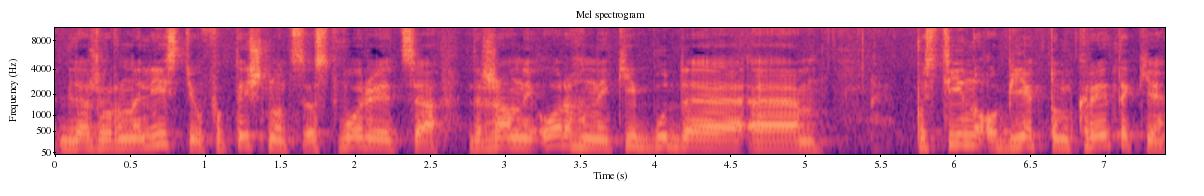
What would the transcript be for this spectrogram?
Для журналістів фактично це створюється державний орган, який буде е, постійно об'єктом критики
